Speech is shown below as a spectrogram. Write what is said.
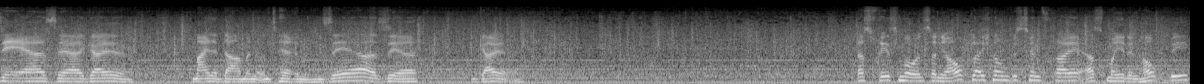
Sehr, sehr geil. Meine Damen und Herren. Sehr, sehr geil. Das fräsen wir uns dann ja auch gleich noch ein bisschen frei. Erstmal hier den Hauptweg.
